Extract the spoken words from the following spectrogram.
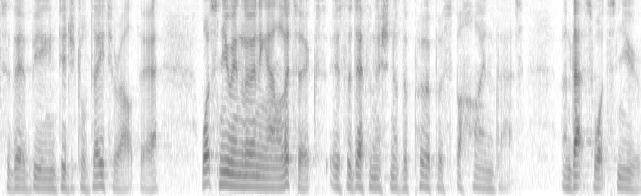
to there being digital data out there. What's new in learning analytics is the definition of the purpose behind that. And that's what's new.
